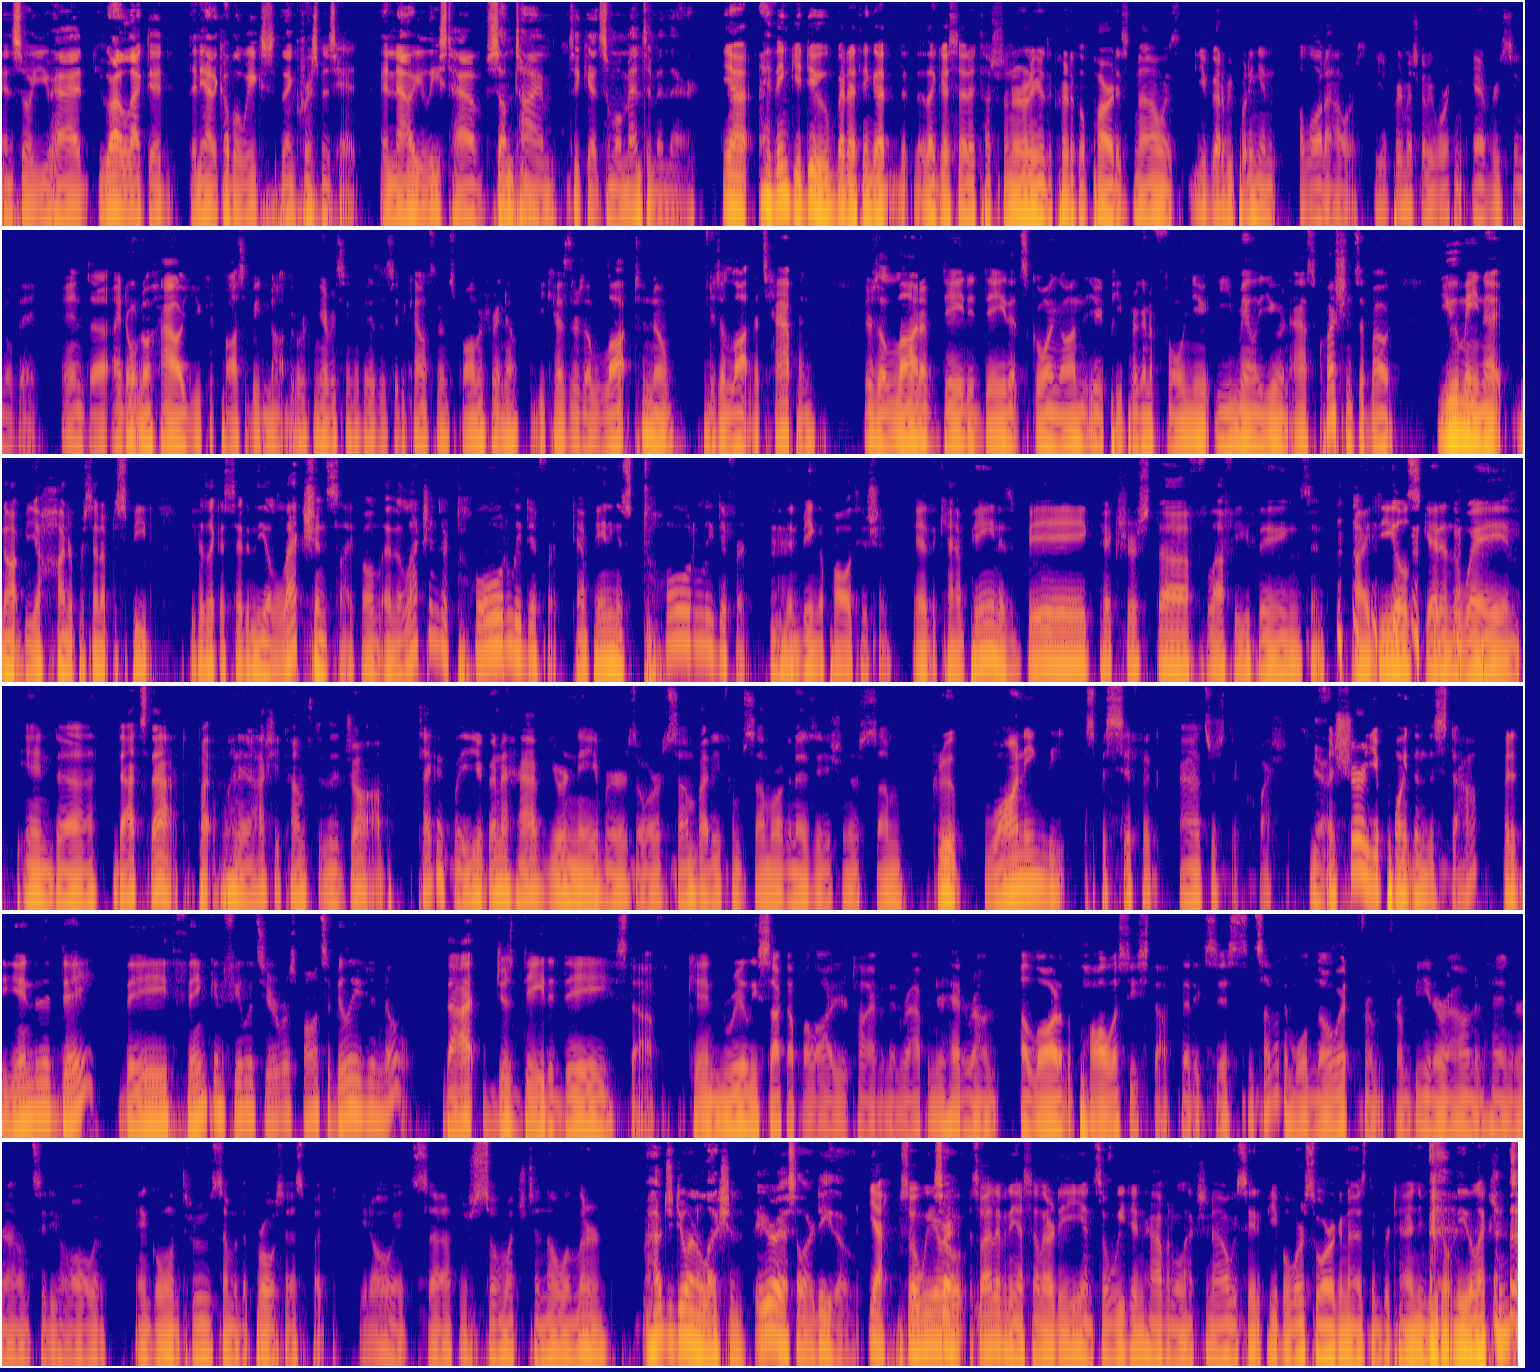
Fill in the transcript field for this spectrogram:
and so you had you got elected, then you had a couple of weeks, then Christmas hit, and now you at least have some time to get some momentum in there. Yeah, I think you do, but I think that, like I said, I touched on earlier, the critical part is now is you've got to be putting in a lot of hours. You're pretty much going to be working every single day, and uh, I don't know how you could possibly not be working every single day as a city councilor in Squamish right now because there's a lot to know. There's a lot that's happened. There's a lot of day to day that's going on that your people are going to phone you, email you, and ask questions about. You may not not be hundred percent up to speed because like i said in the election cycle and elections are totally different campaigning is totally different Mhm. than being a politician yeah the campaign is big picture stuff fluffy things and ideals get in the way and and uh, that's that but when it actually comes to the job technically you're going to have your neighbors or somebody from some organization or some group wanting the specific answers to questions Yeah. and sure, you point them to staff, but at the end of the day, they think and feel it's your responsibility to know. That just day to day stuff can really suck up a lot of your time and then wrapping your head around a lot of the policy stuff that exists. And some of them will know it from, from being around and hanging around City Hall and, and going through some of the process. But, you know, it's uh, there's so much to know and learn. How'd you do an election? You're SLRD though. Yeah, so we. So- So, I live in the SLRD, and so we didn't have an election. I always say to people, we're so organized in Britannia, we don't need elections.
